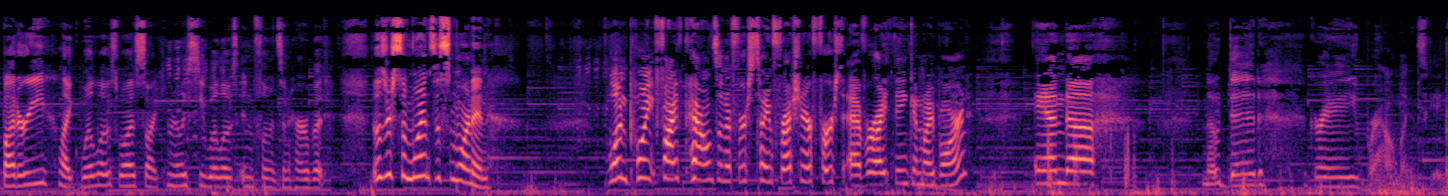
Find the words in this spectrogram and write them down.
buttery like Willow's was, so I can really see Willow's influence in her, but those are some wins this morning. 1.5 pounds on a first time freshener, first ever, I think, in my barn. And uh, no dead gray brown landscape.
